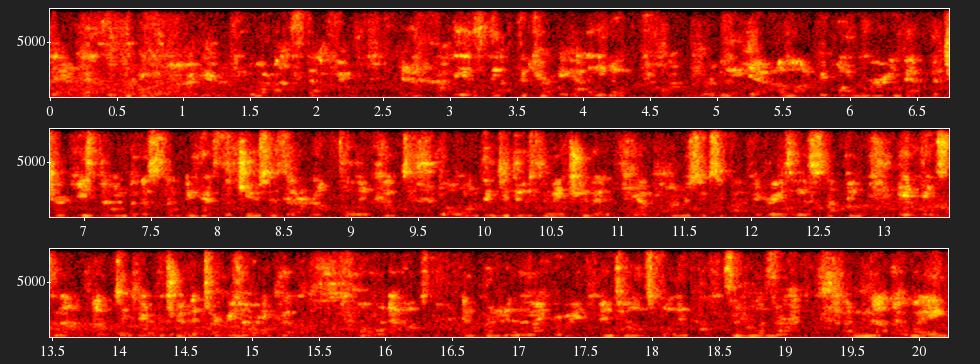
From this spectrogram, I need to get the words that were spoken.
yeah, that's pretty good right there. What about stuffing? How do you stuff the turkey? How do you do it properly? Yeah, a lot of people are worried that the turkey's done, but the stuffing has the juices that are not fully cooked. Well, one thing to do is to make sure that you have 165 degrees in the stuffing. If it's not up to temperature and the turkey's already cooked, pull it out and put it in the microwave until it's fully cooked. Simple as that. Another way,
